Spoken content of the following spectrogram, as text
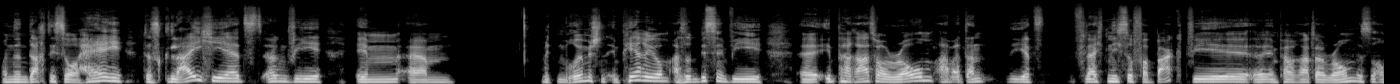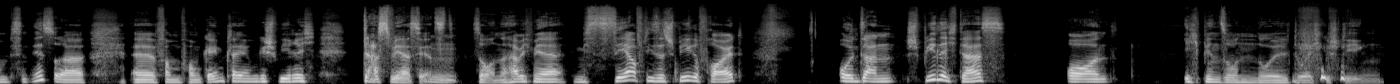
Und dann dachte ich so, hey, das gleiche jetzt irgendwie im ähm, mit dem römischen Imperium, also ein bisschen wie äh, Imperator Rome, aber dann jetzt vielleicht nicht so verbuggt wie äh, Imperator Rome es auch ein bisschen ist oder äh, vom, vom Gameplay irgendwie schwierig. Das wäre es jetzt. Mhm. So, und dann habe ich mir mich sehr auf dieses Spiel gefreut und dann spiele ich das und ich bin so null durchgestiegen.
